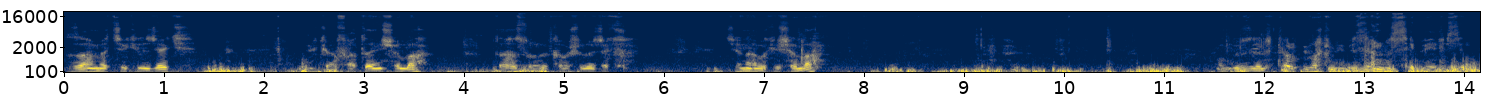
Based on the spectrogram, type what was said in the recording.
Zahmet çekilecek. Mükafata inşallah daha sonra kavuşulacak. Cenab-ı Hak inşallah o güzellikler ulaşmayı bizlere nasip eylesin.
